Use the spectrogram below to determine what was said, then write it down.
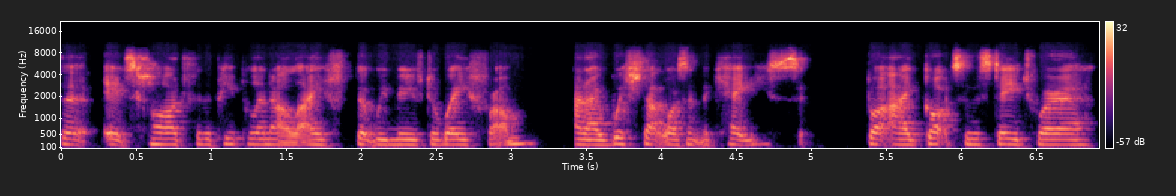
that it's hard for the people in our life that we moved away from and i wish that wasn't the case but I got to the stage where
